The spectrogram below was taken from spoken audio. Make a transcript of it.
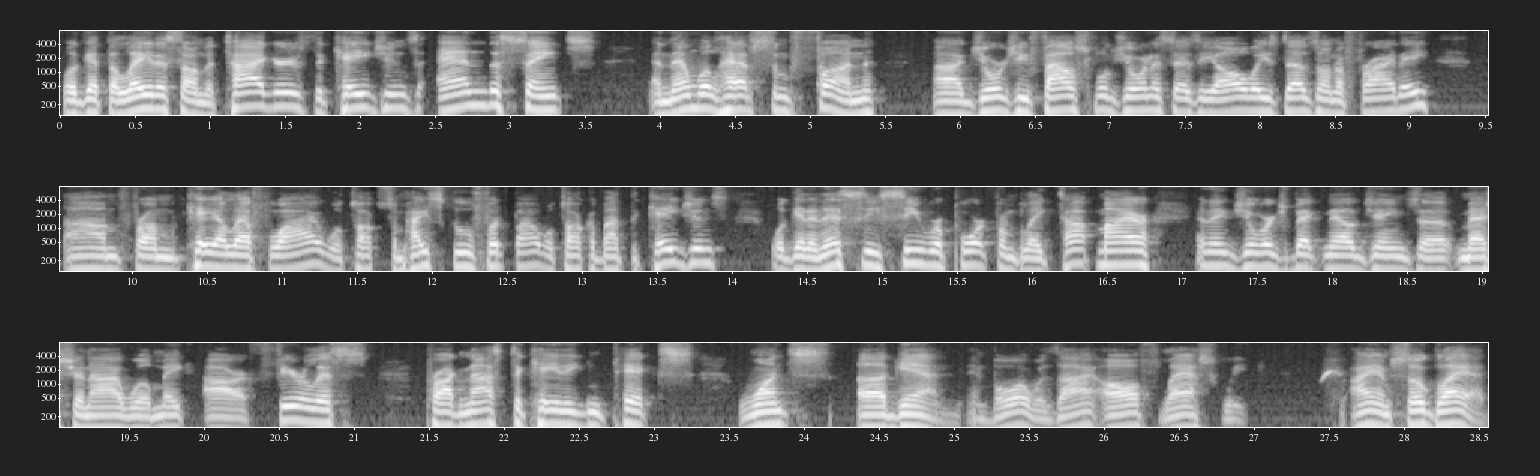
We'll get the latest on the Tigers, the Cajuns, and the Saints. And then we'll have some fun. Uh, Georgie Faust will join us as he always does on a Friday um, from KLFY. We'll talk some high school football. We'll talk about the Cajuns. We'll get an SEC report from Blake Toppmeyer. And then George Becknell, James uh, Mesh, and I will make our fearless prognosticating picks once again. And boy, was I off last week. I am so glad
